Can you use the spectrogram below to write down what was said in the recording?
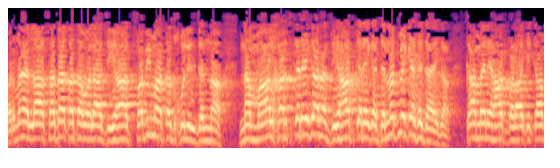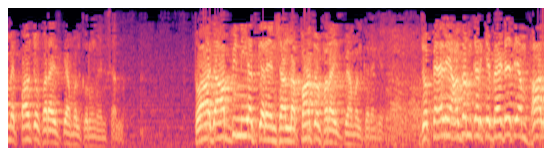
فرمایا، لا صدقت ولا جہاد فبی ما تدخل الجنہ. نہ مال خرچ کرے گا، نہ جہاد کرے گا. جنت میں کیسے جائے گا؟ کہا، میں نے ہاتھ بڑھا کے کہا، میں پانچوں فرائض پہ عمل کروں گا، انشاءاللہ. تو آج آپ بھی نیت کریں، انشاءاللہ، پانچوں فرائض پہ عمل کریں گے. جو پہلے عزم کر کے بیٹھے تھے، ہم بھاگ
